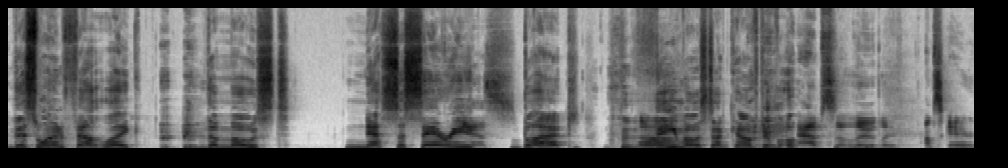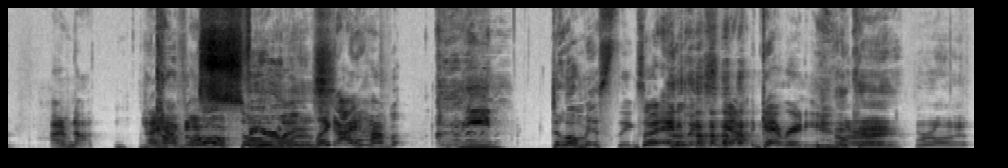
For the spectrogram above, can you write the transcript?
this one felt like the most necessary Yes. but the most uncomfortable. Absolutely. I'm scared. I'm not. You're I have. Oh, so fearless. much. Like I have the dumbest thing. So, anyways, yeah, get ready. Okay. right, we're on it.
